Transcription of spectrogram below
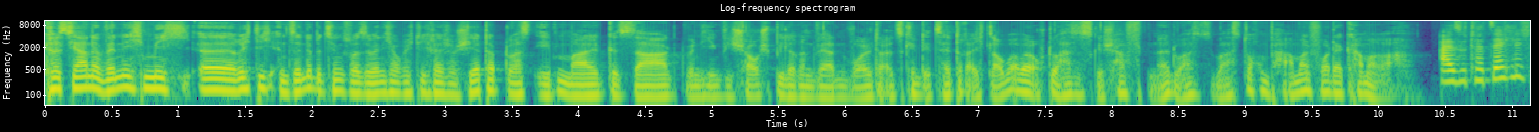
Christiane, wenn ich mich äh, richtig entsinne, beziehungsweise wenn ich auch richtig recherchiert habe, du hast eben mal gesagt, wenn ich irgendwie Schauspielerin werden wollte als Kind etc. Ich glaube aber auch, du hast es geschafft, ne? Du hast, warst doch ein paar Mal vor der Kamera. Also tatsächlich.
